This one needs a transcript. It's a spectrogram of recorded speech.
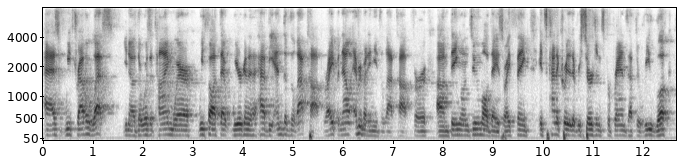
as we've traveled less. You know, there was a time where we thought that we were going to have the end of the laptop, right? But now everybody needs a laptop for um, being on Zoom all day. So I think it's kind of created a resurgence for brands that have to relook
